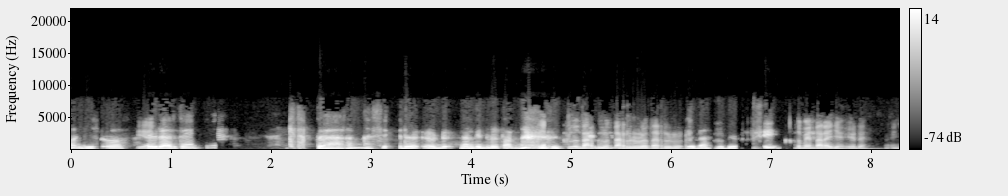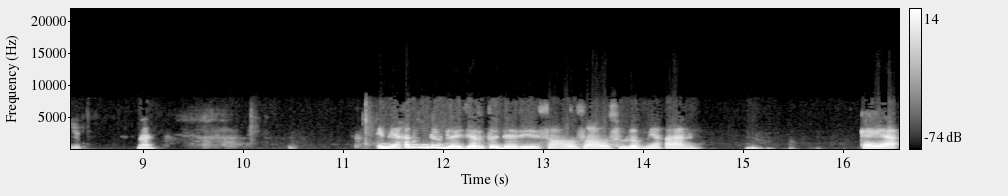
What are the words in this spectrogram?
Oh gitu. Iya. Ya udah artinya kayaknya kita bareng gak sih? Aduh, aduh, nanti dulu Ton. Ya, dulu, ntar dulu, ntar dulu, ntar dulu. Udah, udah sih. Aja, yaudah lanjut. Intinya kan gue udah belajar tuh dari soal-soal sebelumnya kan. Kayak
